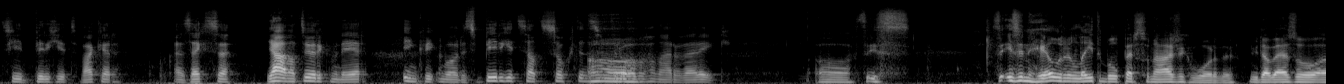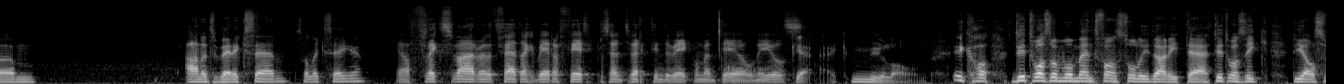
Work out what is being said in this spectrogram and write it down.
schiet Birgit wakker en zegt ze: Ja, natuurlijk, meneer. In quickmodus. Birgit zat 's ochtends te Oh. dromen van haar werk. Oh, ze is... Ze is een heel relatable personage geworden. Nu dat wij zo ehm, aan het werk zijn, zal ik zeggen. Ja, flexbaar met het feit dat je meer dan 40% werkt in de week momenteel, Niels. Kijk, Milan. Ik ha dit was een moment van solidariteit. Dit was ik die als,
